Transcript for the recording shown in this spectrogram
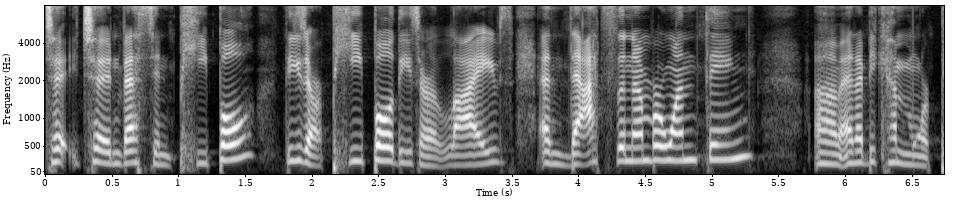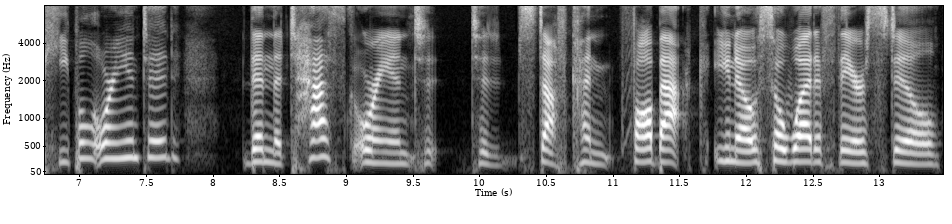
to to invest in people. These are people, these are lives, and that's the number one thing. Um, and I become more people oriented. Then the task oriented to stuff can fall back, you know. So what if there's still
